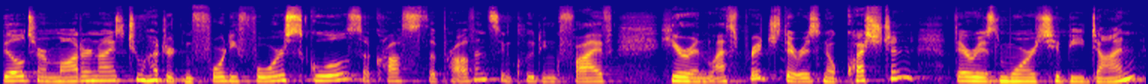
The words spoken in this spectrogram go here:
built or modernized 244 schools across the province, including five here in Lethbridge. There is no question there is more to be done,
